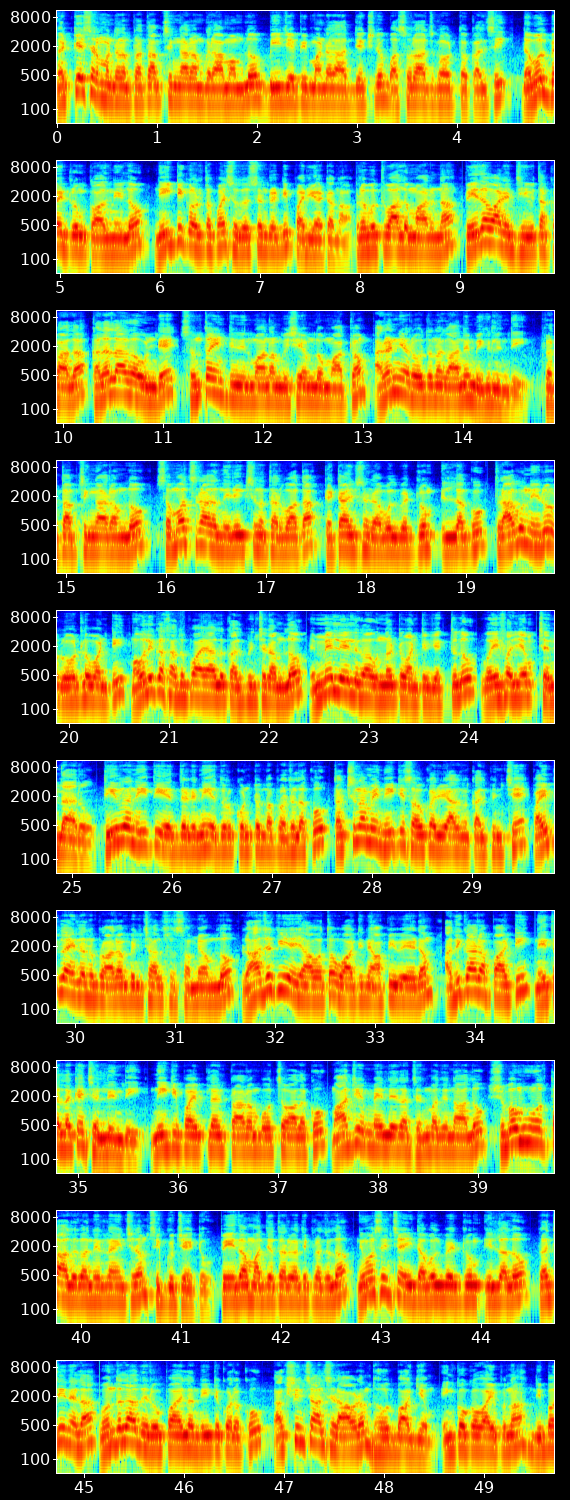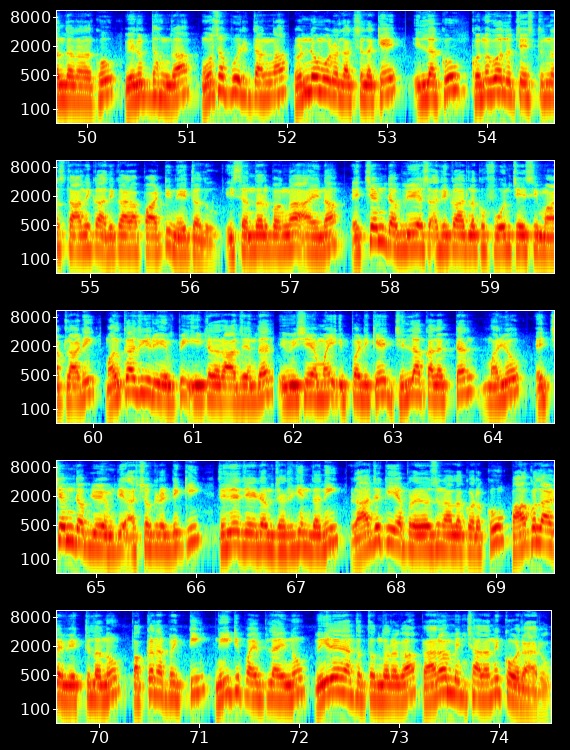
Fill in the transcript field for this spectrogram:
గట్కేశ్వర మండలం ప్రతాప్ సింగారం గ్రామంలో బీజేపీ మండల అధ్యక్షుడు బసవరాజ్ గౌడ్తో కలిసి డబుల్ బెడ్రూమ్ కాలనీలో నీటి కొరతపై సుదర్శన్ రెడ్డి పర్యటన. ప్రభుత్వాలు మారిన పేదవాడి జీవితకాల కలలాగా ఉండే సొంత ఇంటి నిర్మాణం విషయంలో మాత్రం అరణ్య రోదనగానే మిగిలింది. ప్రతాప్ సింగారంలో సంవత్సరాల నిరీక్షణ తర్వాత కేటాయించిన డబుల్ బెడ్రూమ్ ఇళ్ళకు త్రాగునీరు రోడ్లు వంటి మౌలిక సదుపాయాలు కల్పించడంలో ఎమ్మెల్యేలుగా ఉన్నటువంటి వ్యక్తులు వైఫల్యం చెందారు. తీవ్ర నీటి ఎద్దడిని ఎదుర్కొంటున్న ప్రజలకు తక్షణమే నీటి సౌకర్యాలను కల్పించే పైప్ లైన్లను ప్రారంభించాల్సిన సమయంలో రాజకీయ యావతో వాటిని ఆపివేయడం అధికార పార్టీ నేతలకే చెల్లింది. నీటి పైప్ లైన్ ప్రారంభోత్సవాలకు మాజీ ఎమ్మెల్యేల జన్మదినాలు శుభముహూర్తాలుగా నిర్ణయించడం సిగ్గుచేటు. పేద మధ్యతరగతి ప్రజలు నివసించే ఈ డబుల్ బెడ్రూమ్ ఇళ్ళలో ప్రతి నెల వందలాది రూపాయల నీటి కొరకు రక్షించాల్సి రావడం దౌర్భాగ్యం. ఇంకొక వైపున నిబంధనలకు విరుద్ధంగా మోసపూరితంగా రెండు మూడు లక్షలకే ఇళ్ళకు కొనుగోలు చేస్తున్న స్థానిక అధికార పార్టీ నేతలు. ఈ సందర్భంగా ఆయన హెచ్ఎండబ్ల్యూఎస్ అధికారులకు ఫోన్ చేసి మాట్లాడి మల్కాజ్గిరి ఎంపీ ఈటల రాజేందర్ ఈ విషయమై ఇప్పటికే జిల్లా కలెక్టర్ మరియు హెచ్ఎండబ్ల్యూఎండి అశోక్ రెడ్డికి తెలియజేయడం జరిగిందని రాజకీయ ప్రయోజనాల కొరకు పాకులాడే వ్యక్తులను పక్కన పెట్టి నీటి పైప్ లైన్ వీలైనంత తొందరగా ప్రారంభించాలని కోరారు.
